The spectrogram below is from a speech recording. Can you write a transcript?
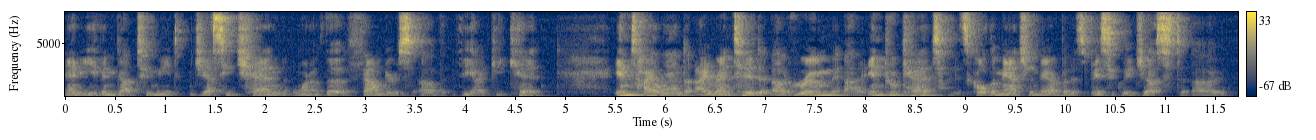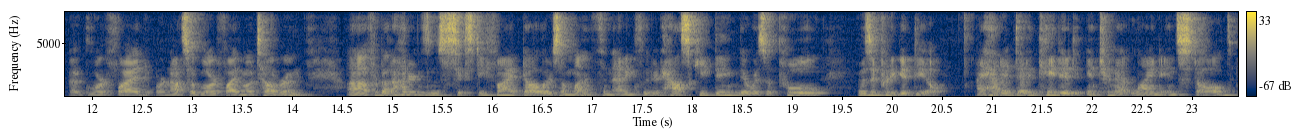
and even got to meet Jesse Chen, one of the founders of VIP Kid. In Thailand, I rented a room uh, in Phuket. It's called a mansion there, but it's basically just a glorified or not so glorified motel room uh, for about $165 a month, and that included housekeeping. There was a pool. It was a pretty good deal. I had a dedicated internet line installed,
